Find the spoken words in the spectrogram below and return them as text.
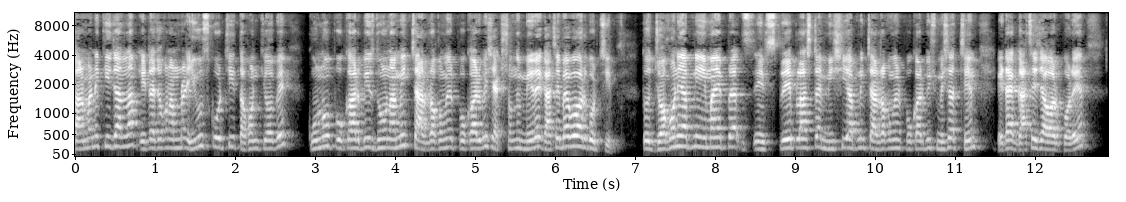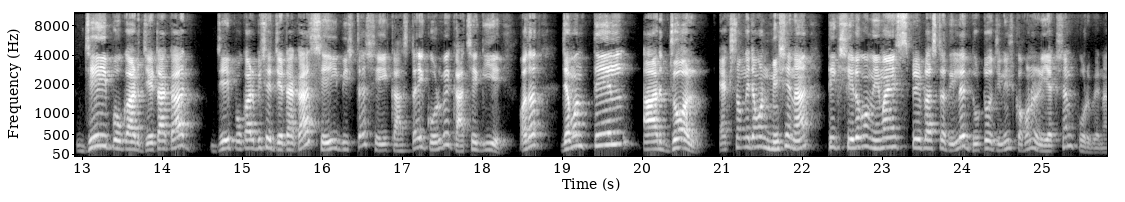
তার মানে কি জানলাম, এটা যখন আমরা ইউজ করছি, তখন কি হবে? কোনো পোকার বিষ, ধরুন আমি চার রকমের পোকার বিষ একসঙ্গে মেরে গাছে ব্যবহার করছি। তো যখনই আপনি এমআই স্প্রে প্লাসটা মিশিয়ে আপনি চার রকমের পোকার বিষ মেশাচ্ছেন, এটা গাছে যাওয়ার পরে যেই পোকার, যেটা কাজ যে পোকার বিষের যেটা কাজ সেই বিষটা, সেই কাজটাই করবে গাছে গিয়ে। অর্থাৎ যেমন তেল আর জল একসঙ্গে যেমন মেশে না, ঠিক সেরকম এমআই স্প্রে প্লাসটা দিলে দুটো জিনিস কখনো রিয়াকশন করবে না।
